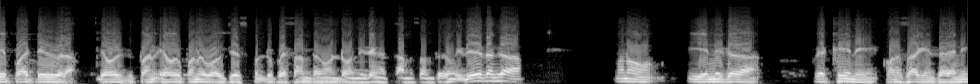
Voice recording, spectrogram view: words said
ఏ పార్టీ కూడా ఎవరికి పని ఎవరి పనులు వాళ్ళు చేసుకుంటూ ప్రశాంతంగా ఉండటం నిజంగా చాలా సంతోషం. ఇదే విధంగా మనం ఈ ఎన్నికల ప్రక్రియని కొనసాగించాలని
